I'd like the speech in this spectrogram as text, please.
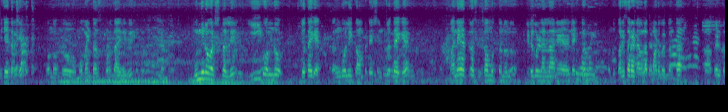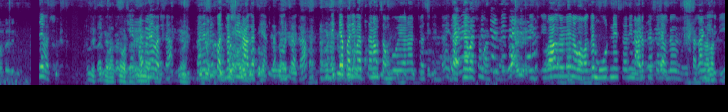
ವಿಜೇತರಿಗೆ ಒಂದೊಂದು ಮೊಮೆಂಟಸ್ ಕೊಡ್ತಾ ಇದ್ದೀವಿ ಮುಂದಿನ ವರ್ಷದಲ್ಲಿ ಈ ಒಂದು ಜೊತೆಗೆ ರಂಗೋಲಿ ಕಾಂಪಿಟೇಷನ್ ಜೊತೆಗೆ ಮನೆ ಹತ್ರ ಸುತ್ತಮುತ್ತಲೂ ಗಿಡಗಳನ್ನೆಲ್ಲ ನೆಟ್ಟು ಒಂದು ಪರಿಸರ ಡೆವಲಪ್ ಮಾಡಬೇಕಂತ ಹೇಳ್ಕೊತಾ ಇದ್ದೀನಿ. ಹತ್ತನೇ ವರ್ಷ. ನನ್ನ ಹೆಸರು ಪದ್ಮಶ್ರೀ ನಾಗತಿ ಅಂತ ಕೋನ್ಸಾಗ ನಿತ್ಯ ಪರಿವರ್ತನ ಸಂಭೂಯಣ ಟ್ರಸ್ಟ್ ಇಂದ ಇದು ಹತ್ತನೇ ವರ್ಷ ಮಾಡ್ತಿರೋದು. ಇದು ಇವಾಗಲೇ ನಾವು ಅವಾಗಲೇ ಮೂರನೇ ಸಲ ನಾಲ್ಕನೇ ಸಲ ಅವಾಗಲೇ ತಗೊಂಡಿದೀವಿ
